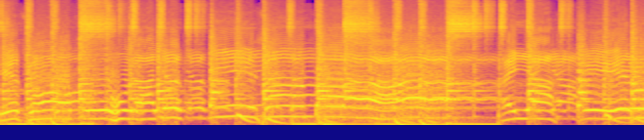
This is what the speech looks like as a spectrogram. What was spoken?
એ સોપું રાજની સંભાળ હૈયા એરો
